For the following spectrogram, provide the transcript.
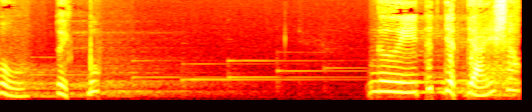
Phụ tuyệt bút. Người thích dịch giải sao?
